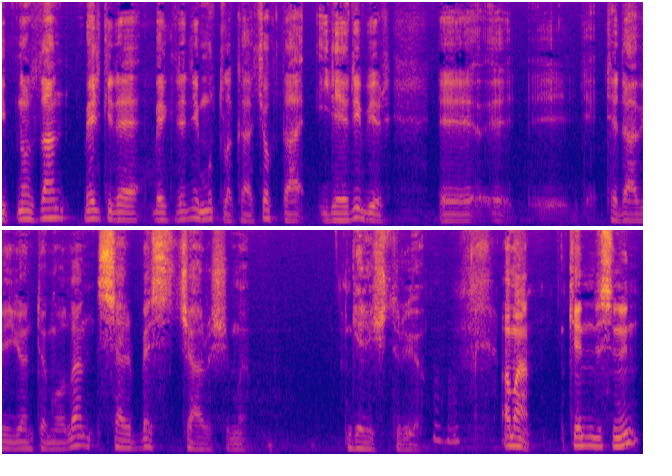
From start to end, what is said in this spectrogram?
hipnozdan belki de belki de değil mutlaka çok daha ileri bir e, e, e, tedavi yöntemi olan serbest çağrışımı geliştiriyor. Ama kendisinin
